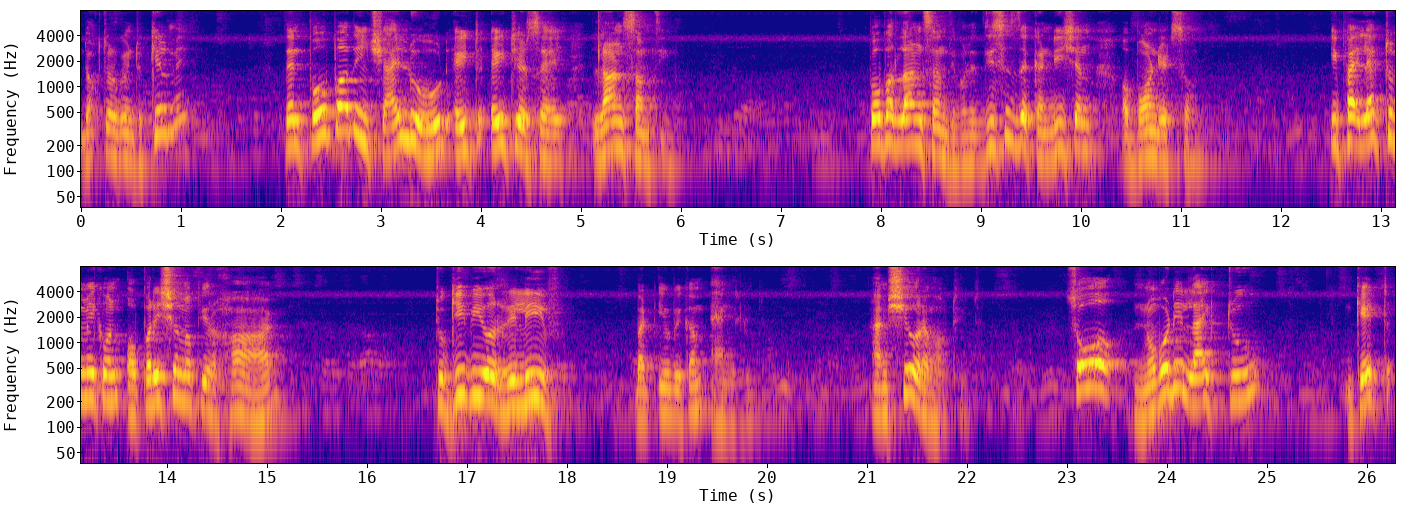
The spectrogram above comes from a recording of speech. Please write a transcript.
doctor going to kill me. Then Prabhupada in childhood, eight, eight years age, learned something. Prabhupada learned something. This is the condition of bonded soul. If I like to make an operation of your heart, to give you a relief, but you become angry. I am sure about it. So, nobody like to get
